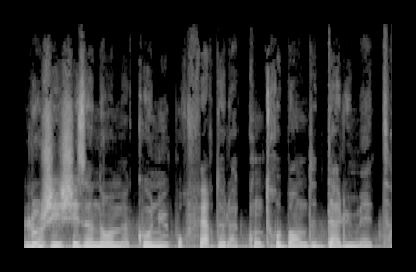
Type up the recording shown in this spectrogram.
logée chez un homme connu pour faire de la contrebande d'allumettes.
